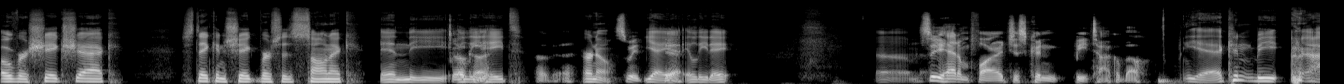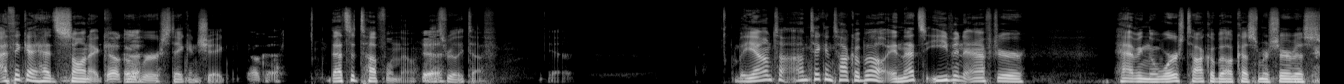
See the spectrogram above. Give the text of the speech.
over Shake Shack. Steak and Shake versus Sonic in the Okay. Elite Eight, okay, or no? sweet. Yeah, yeah, Elite Eight. Um, So you had them far. It just couldn't beat Taco Bell. yeah, it couldn't be. I think I had Sonic Okay. over Steak and Shake. Okay. That's a tough one though. Yeah. That's really tough. Yeah. But yeah, I'm ta- I'm taking Taco Bell, and that's even after having the worst Taco Bell customer service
